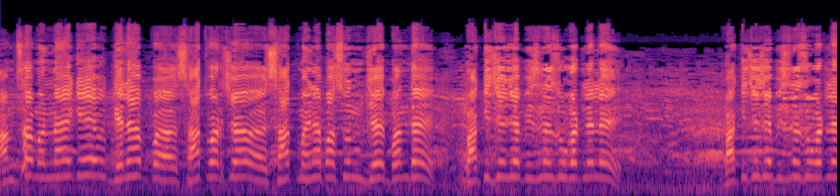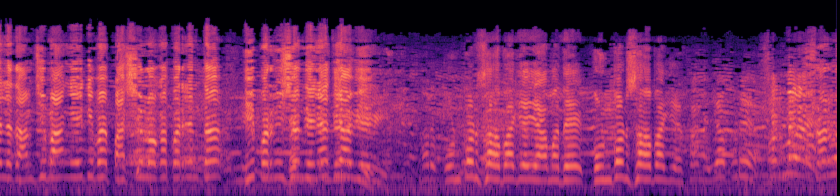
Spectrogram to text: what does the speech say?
आमचं म्हणणं आहे की गेल्या प- सात वर्ष सात महिन्यापासून जे बंद आहे बाकीचे जे बिझनेस उघडलेले बाकीचे जे बिझनेस उघडलेले आहेत आमची माग आहे की पाचशे लोकांपर्यंत ही परमिशन देण्यात यावी. कोण कोण सहभागी आहे यामध्ये? कोण कोण सहभागी आहे? सांगा, या पुढे. सर्व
